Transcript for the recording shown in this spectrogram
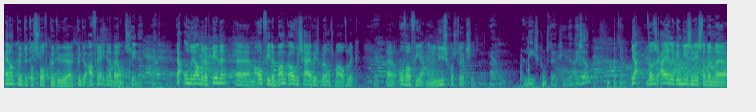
En dan kunt u tot slot kunt u, eh, kunt u afrekenen bij ons. Pinnen, ja. Ja, onder andere pinnen, maar ook via de bank overschrijven is bij ons mogelijk. Of al via een leaseconstructie. Leaseconstructie, dat is ook. Ja, dat is eigenlijk in die zin is dat een, eh,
